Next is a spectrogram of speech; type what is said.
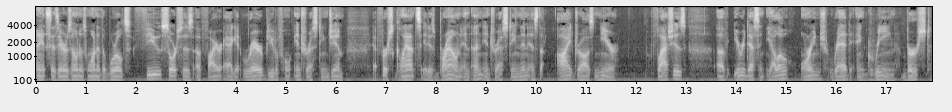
And it says Arizona is one of the world's few sources of fire agate, rare, beautiful, interesting gem. At first glance, it is brown and uninteresting. Then, as the eye draws near, flashes of iridescent yellow, orange, red, and green burst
